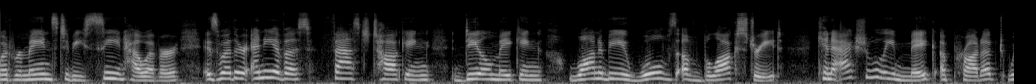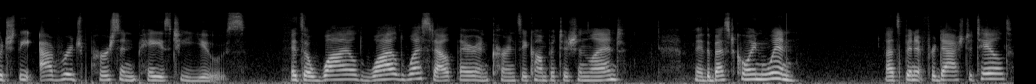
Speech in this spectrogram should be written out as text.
What remains to be seen, however, is whether any of us fast-talking, deal-making, wannabe wolves of Block Street can actually make a product which the average person pays to use. It's a wild, wild west out there in currency competition land. May the best coin win. That's been it for Dash Detailed.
